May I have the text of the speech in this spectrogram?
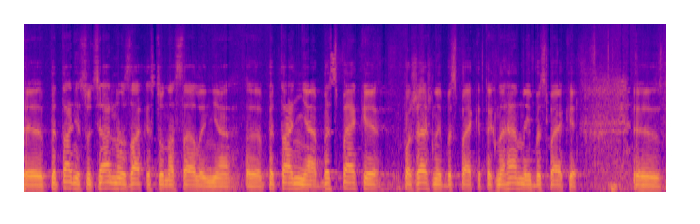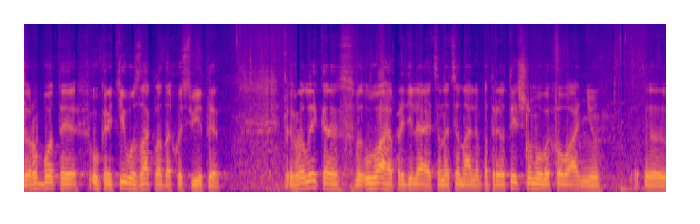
е, питання соціального захисту населення, е, питання безпеки, пожежної безпеки, техногенної безпеки, е, роботи укриттів у закладах освіти. Велика увага приділяється національно-патріотичному вихованню, е,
